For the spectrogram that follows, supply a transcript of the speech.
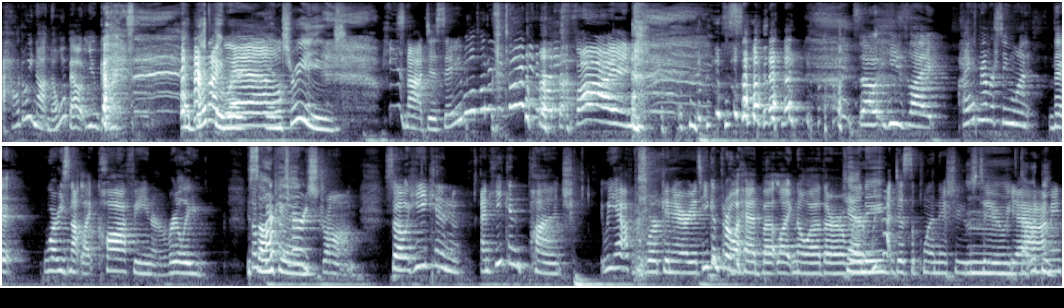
how do we not know about you guys? I bet they were "Well, intrigued. He's not disabled. What are you talking about? He's fine. so, so he's like, I have never seen one that where he's not like coughing or really. So Parker's very strong. So he can and he can punch. We have to work in areas. He can throw a headbutt like no other. Can We're- he? We've got discipline issues Mm, too. that Yeah, I mean,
